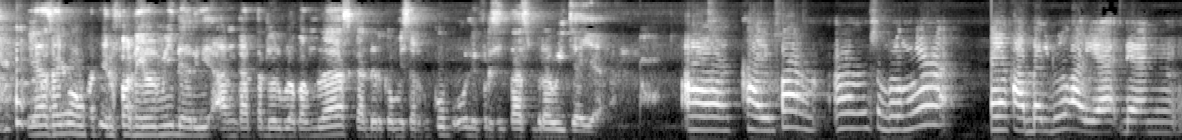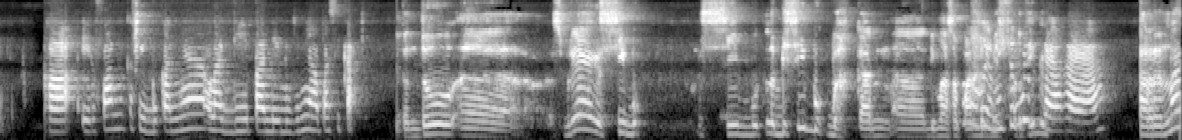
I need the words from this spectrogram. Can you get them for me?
ya, saya Muhammad Irfan Ilmi dari Angkatan 2018, kader Komisar Hukum Universitas Brawijaya. Uh, Kak Irfan, um, sebelumnya saya kabar dulu kali ya, dan Kak Irfan kesibukannya lagi pandemi gini apa sih Kak? Tentu uh, sebenarnya sibuk sibuk lebih sibuk bahkan uh, di masa pandemi oh, lebih sibuk ya kayak karena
